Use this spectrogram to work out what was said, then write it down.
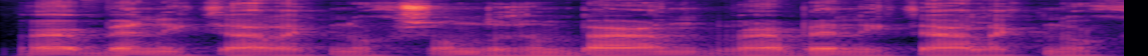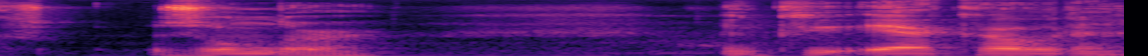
Waar ben ik dadelijk nog zonder een baan? Waar ben ik dadelijk nog zonder een QR-code?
